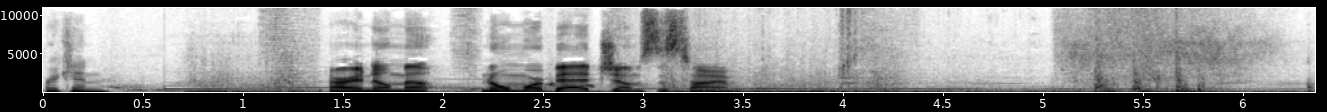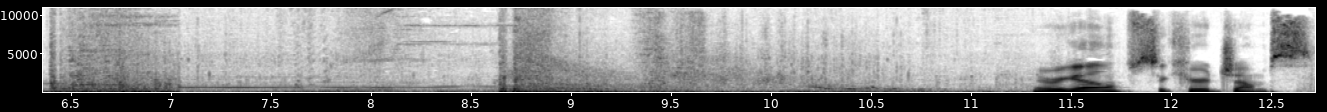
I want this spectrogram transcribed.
Freaking... Alright, no, no more bad jumps this time. There we go. Secured jumps.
